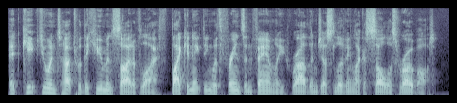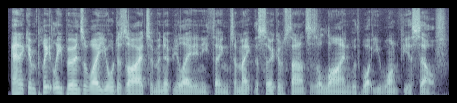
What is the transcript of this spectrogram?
It keeps you in touch with the human side of life by connecting with friends and family rather than just living like a soulless robot. And it completely burns away your desire to manipulate anything to make the circumstances align with what you want for yourself.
